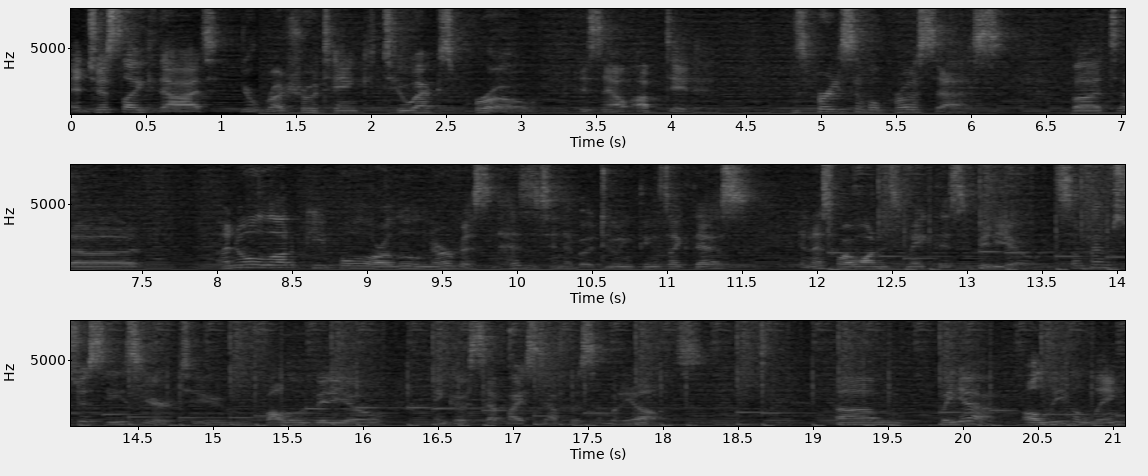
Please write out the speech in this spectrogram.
And just like that, your RetroTink 2X Pro is now updated. It's a pretty simple process, but uh, I know a lot of people are a little nervous and hesitant about doing things like this, and that's why I wanted to make this video. It's sometimes just easier to follow a video and go step by step with somebody else. Um, but yeah, I'll leave a link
